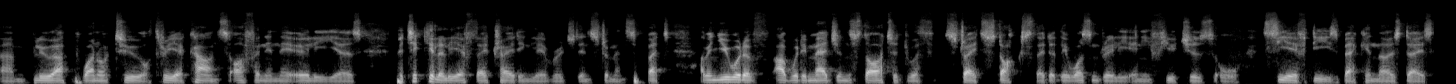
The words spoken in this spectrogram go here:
um, blew up one or two or three accounts often in their early years particularly if they're trading leveraged instruments. But i mean you would have i would imagine started with straight stocks. That there wasn't really any futures or cfds back in those days.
